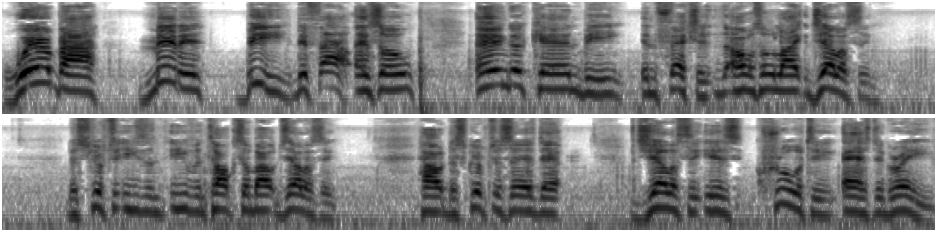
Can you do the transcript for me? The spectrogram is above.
whereby many be defiled. And so anger can be infectious. Also like jealousy. The scripture even, even talks about jealousy. How the scripture says that jealousy is cruelty as the grave.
